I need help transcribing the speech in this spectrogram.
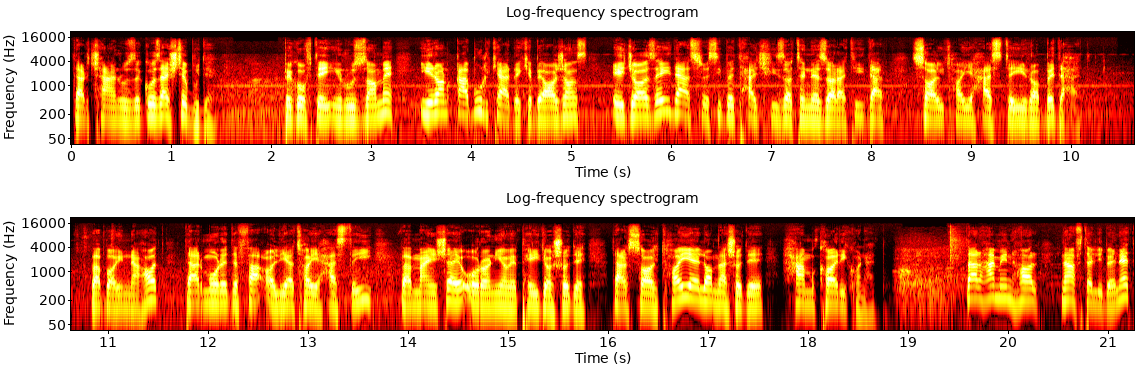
در چند روز گذشته بوده. به گفته این روزنامه ایران قبول کرده که به آژانس اجازه دسترسی به تجهیزات نظارتی در سایت های هسته ای را بدهد و با این نهاد در مورد فعالیت های هسته ای و منشأ اورانیوم پیدا شده در سایت های اعلام نشده همکاری کند. در همین حال نفتالی بنت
